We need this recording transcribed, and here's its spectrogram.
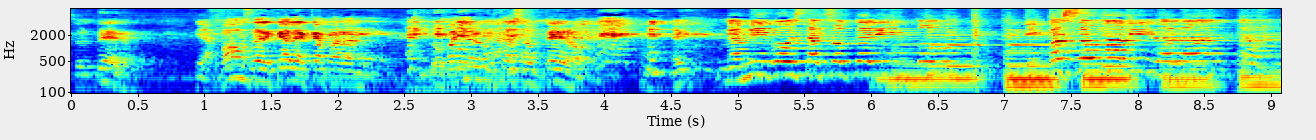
Soltero. Ya, vamos a dedicarle acá para el compañero que está soltero. Mi amigo está solterito y pasa una vida larga.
